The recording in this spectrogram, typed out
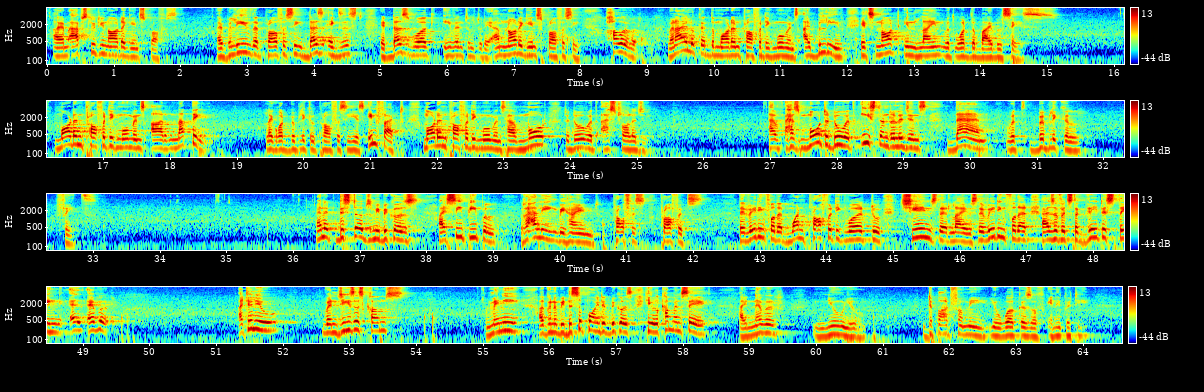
I am absolutely not against prophecy. I believe that prophecy does exist, it does work even till today. I'm not against prophecy. However, when I look at the modern prophetic movements, I believe it's not in line with what the Bible says. Modern prophetic movements are nothing like what biblical prophecy is. In fact, modern prophetic movements have more to do with astrology, have, has more to do with Eastern religions than with biblical faith. And it disturbs me because I see people rallying behind prophets, prophets. They're waiting for that one prophetic word to change their lives. They're waiting for that as if it's the greatest thing ever. I tell you, when Jesus comes, many are going to be disappointed because he will come and say, I never knew you. Depart from me, you workers of iniquity.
